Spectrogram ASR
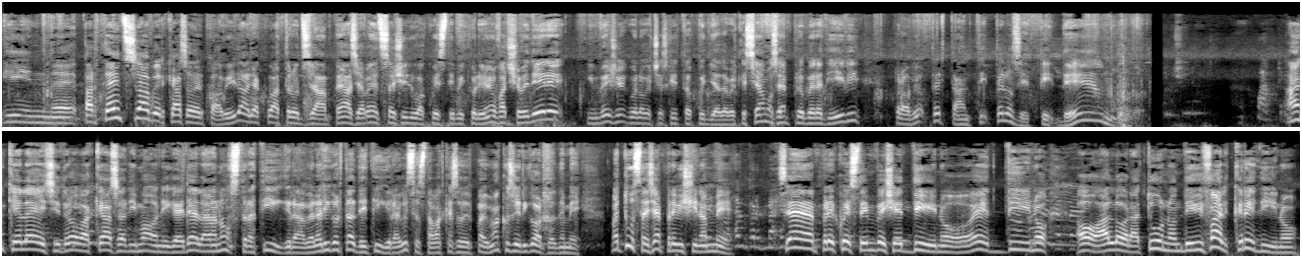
in eh, partenza per casa del Papi, Italia a quattro zampe, Asia pensaci tu a questi piccolini, io faccio vedere invece quello che c'è scritto qui dietro, perché siamo sempre operativi proprio per tanti pelosetti del mondo. Anche lei si trova a casa di Monica ed è la nostra tigra, ve la ricordate Tigra? Questa stava a casa del paio, manco si ricorda di me, ma tu stai sempre vicino a me, sempre questo invece è Dino, è Dino, oh allora tu non devi fare il cretino,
